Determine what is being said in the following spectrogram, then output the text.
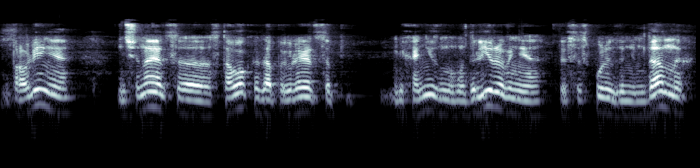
управления начинается с того, когда появляется механизм моделирования, то есть с использованием данных,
